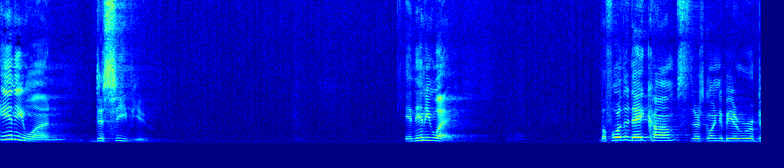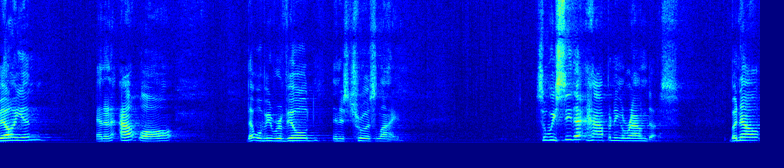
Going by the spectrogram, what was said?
anyone deceive you in any way. Before the day comes, there's going to be a rebellion and an outlaw that will be revealed in his truest light. So we see that happening around us. But now,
